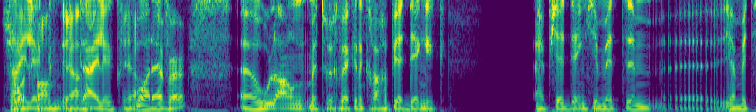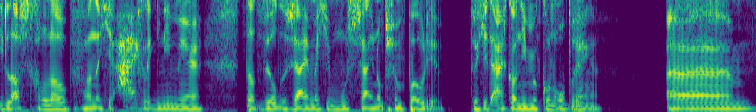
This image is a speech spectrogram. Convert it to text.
Tijdelijk, van, ja. tijdelijk whatever. Uh, hoe lang met terugwerkende kracht heb jij, denk ik, heb jij, denk je, met, um, uh, ja, met die last gelopen van dat je eigenlijk niet meer dat wilde zijn wat je moest zijn op zo'n podium? Dat je het eigenlijk al niet meer kon opbrengen? Um,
